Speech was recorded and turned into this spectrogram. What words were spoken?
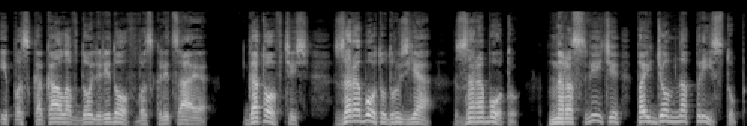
и поскакала вдоль рядов, восклицая. — Готовьтесь! За работу, друзья! За работу! На рассвете пойдем на приступ.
